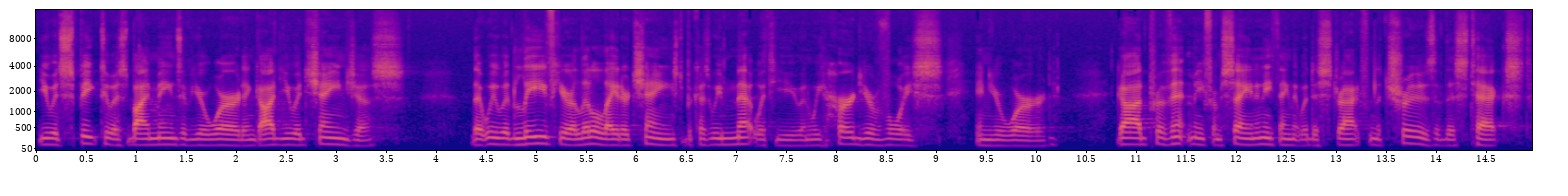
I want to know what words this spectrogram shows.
you would speak to us by means of your word. And God, you would change us. That we would leave here a little later changed because we met with you and we heard your voice in your word. God, prevent me from saying anything that would distract from the truths of this text.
